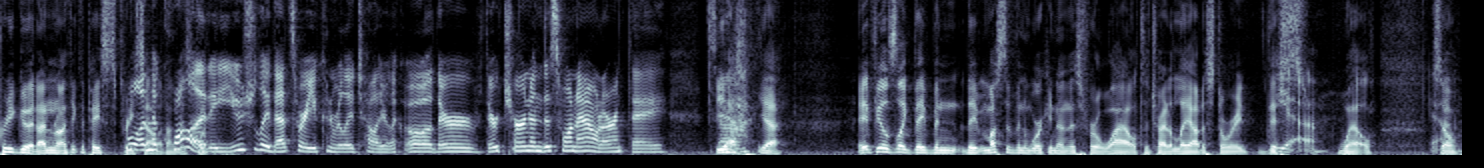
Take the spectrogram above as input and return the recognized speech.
pretty good. I don't know. I think the pace is pretty well, solid. and the on this book. quality. Usually, that's where you can really tell. You're like, oh, they're they're churning this one out, aren't they? So, Yeah, yeah. It feels like they've been they must have been working on this for a while to try to lay out a story this Yeah. well. yeah. So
